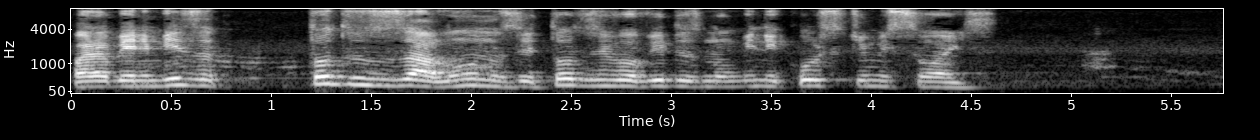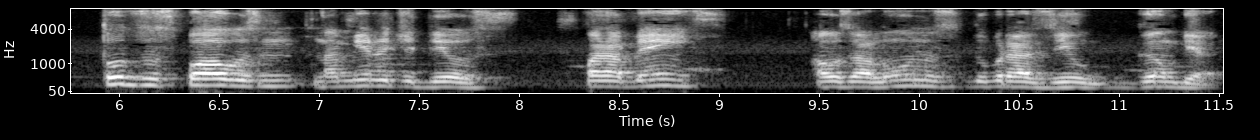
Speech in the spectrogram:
parabeniza todos os alunos e todos envolvidos no mini curso de missões. Todos os povos na mira de Deus. Parabéns aos alunos do Brasil, Gâmbia,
